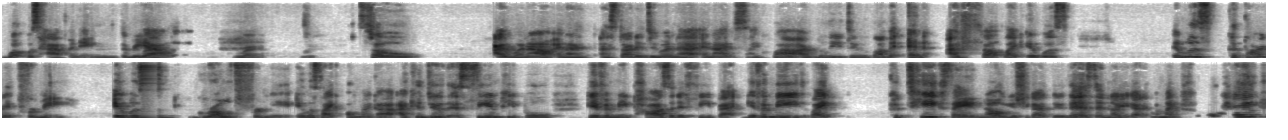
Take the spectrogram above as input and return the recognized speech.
what was happening, the reality. Right. right. So I went out and I, I started doing that and I was like, wow, I really do love it. And I felt like it was it was cathartic for me. It was growth for me. It was like, oh my God, I can do this. Seeing people giving me positive feedback, giving me like critique saying, no, you should got to do this. And no, you got mm-hmm. I'm like, mm-hmm. okay.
